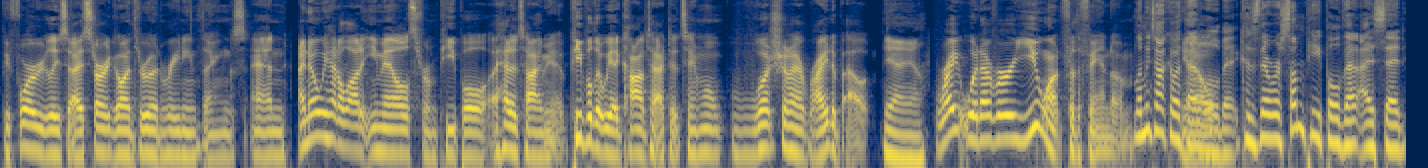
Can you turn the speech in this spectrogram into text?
before we released it, I started going through and reading things, and I know we had a lot of emails from people ahead of time, you know, people that we had contacted saying, "Well, what should I write about? Yeah, yeah. Write whatever you want for the fandom." Let me talk about You that a little bit because there were some people that I said,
